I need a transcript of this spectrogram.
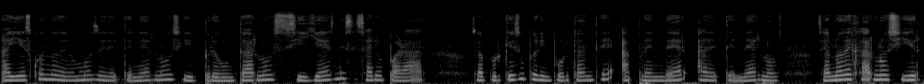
ahí es cuando debemos de detenernos y preguntarnos si ya es necesario parar. O sea, porque es súper importante aprender a detenernos. O sea, no dejarnos ir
